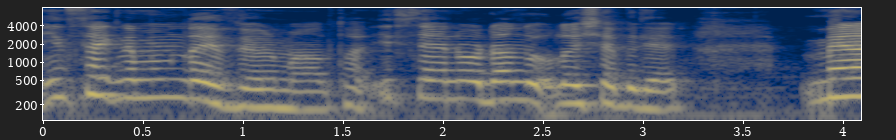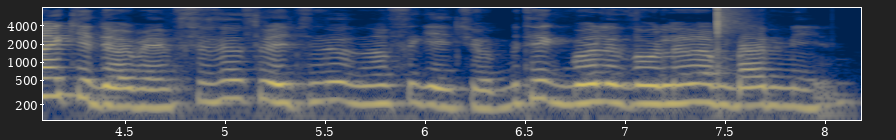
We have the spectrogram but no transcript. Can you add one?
Instagram'ımı da yazıyorum alta. İsteyen oradan da ulaşabilir. Merak ediyorum yani sizin süreciniz nasıl geçiyor? Bir tek böyle zorlanan ben miyim?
